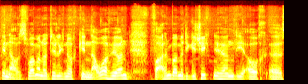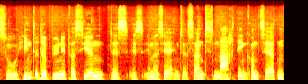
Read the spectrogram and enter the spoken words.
Genau, das wollen wir natürlich noch genauer hören. Vor allem wollen wir die Geschichten hören, die auch äh, so hinter der Bühne passieren. Das ist immer sehr interessant nach den Konzerten.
